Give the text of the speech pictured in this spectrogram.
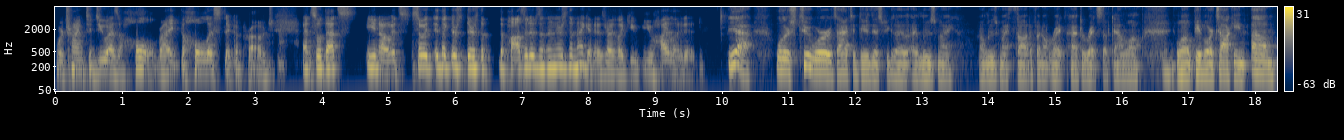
we're trying to do as a whole, right? The holistic approach. And so that's, you know it's so it, it, like there's there's the the positives and then there's the negatives right? Like you you highlighted. Yeah. Well there's two words. I have to do this because i, I lose my i lose my thought if i don't write i have to write stuff down while mm-hmm. while people are talking. Um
